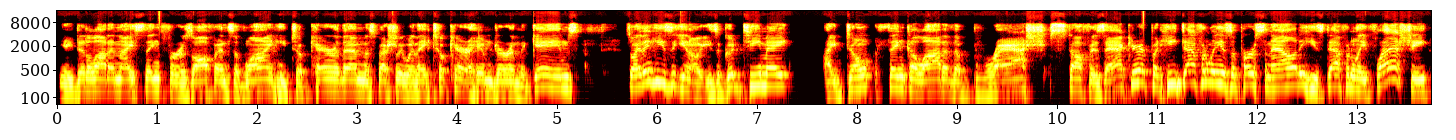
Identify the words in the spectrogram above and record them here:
He did a lot of nice things for his offensive line. He took care of them, especially when they took care of him during the games. So I think he's you know he's a good teammate. I don't think a lot of the brash stuff is accurate, but he definitely is a personality. He's definitely flashy,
